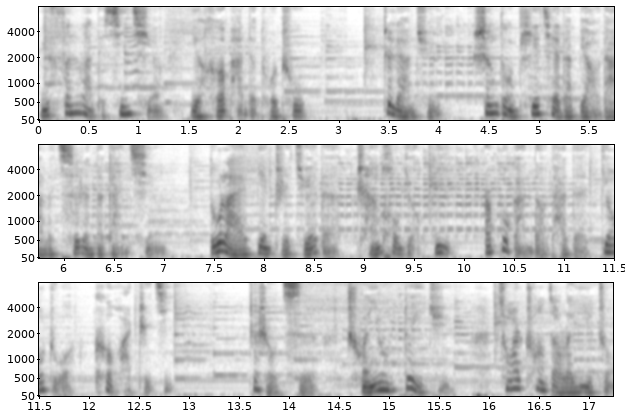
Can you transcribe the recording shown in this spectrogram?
与纷乱的心情也和盘地托出。这两句生动贴切地表达了词人的感情，读来便只觉得沉厚有力，而不感到它的雕琢刻画之际。这首词纯用对句。从而创造了一种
